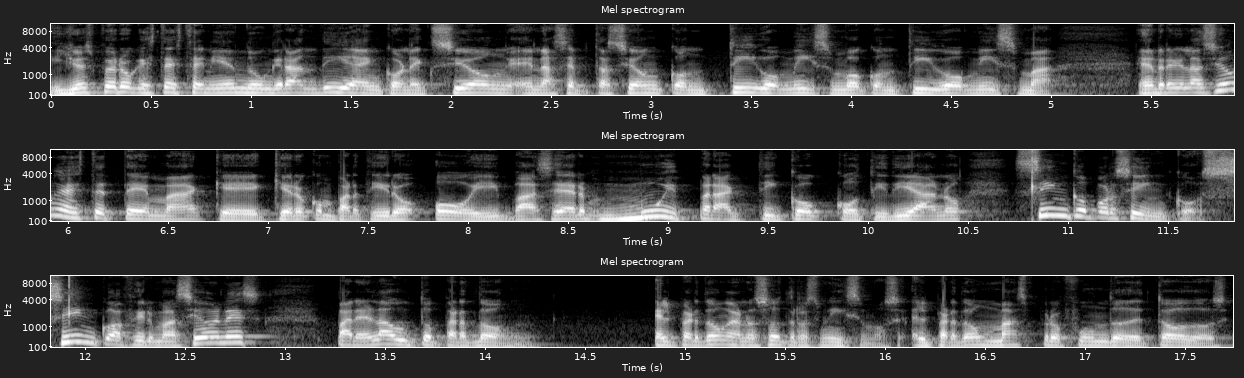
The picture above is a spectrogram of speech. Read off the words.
Y yo espero que estés teniendo un gran día en conexión, en aceptación contigo mismo, contigo misma. En relación a este tema que quiero compartir hoy, va a ser muy práctico, cotidiano, 5 por 5, 5 afirmaciones para el auto perdón el perdón a nosotros mismos, el perdón más profundo de todos,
